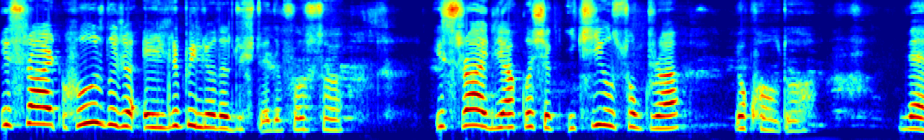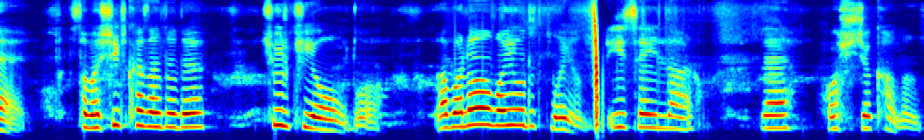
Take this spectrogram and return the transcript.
İsrail hızlıca 50 milyona düştü nüfusu. İsrail yaklaşık 2 yıl sonra yok oldu. Ve savaşın kazananı Türkiye oldu. Abone olmayı unutmayın. İyi seyirler ve hoşça kalın.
